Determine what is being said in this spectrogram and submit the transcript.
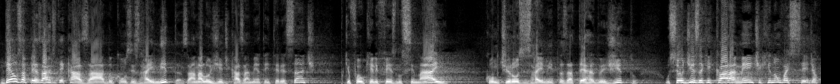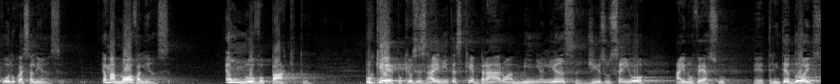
Deus, apesar de ter casado com os israelitas, a analogia de casamento é interessante, porque foi o que ele fez no Sinai, quando tirou os israelitas da terra do Egito, o Senhor diz aqui claramente que não vai ser de acordo com essa aliança. É uma nova aliança. É um novo pacto. Por quê? Porque os israelitas quebraram a minha aliança, diz o Senhor, aí no verso é, 32.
